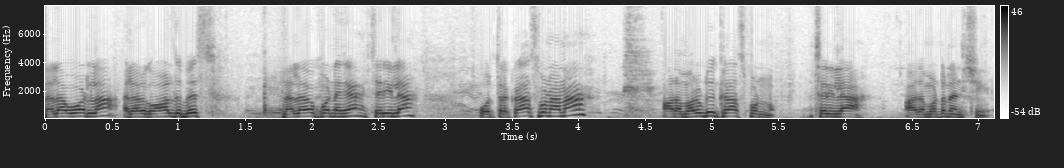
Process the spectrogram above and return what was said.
நல்லா ஓடலாம். எல்லாருக்கும் ஆல் தி பெஸ்ட் நல்லா பண்ணுங்க. சரிங்களா? ஒருத்தர் கிராஸ் பண்ணானா அவனை மறுபடியும் கிராஸ் பண்ணணும். சரிங்களா? அதை மட்டும் நினச்சிங்க.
